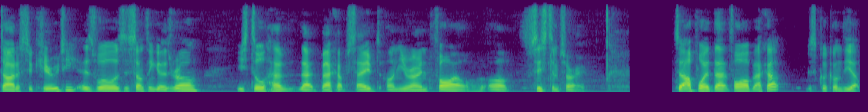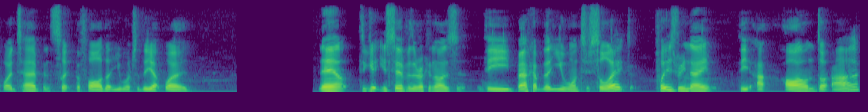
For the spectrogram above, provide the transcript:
data security as well as if something goes wrong, you still have that backup saved on your own file, or system, sorry. To upload that file back up, just click on the upload tab and select the file that you want to the upload. Now, to get your server to recognize the backup that you want to select, please rename the island.ark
